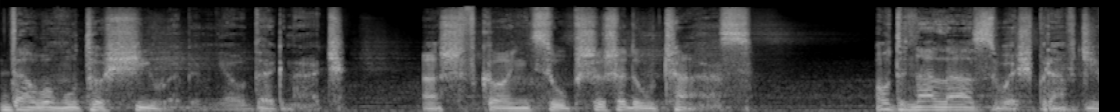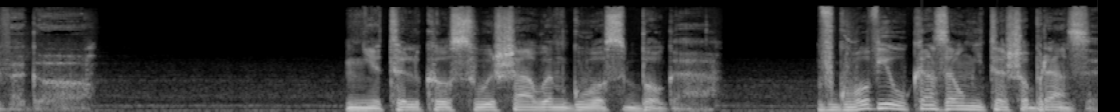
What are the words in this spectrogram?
Dało mu to siłę, by mnie odegnać, aż w końcu przyszedł czas. Odnalazłeś prawdziwego. Nie tylko słyszałem głos Boga. W głowie ukazał mi też obrazy.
